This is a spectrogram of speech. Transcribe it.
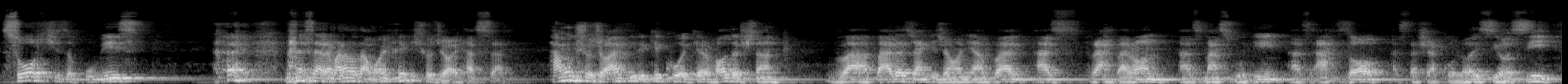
صلح چیز خوبی است. به نظر من آدم های خیلی شجاعی هستن. همون شجاعتی که کوکرها داشتن و بعد از جنگ جهانی اول از رهبران از مسئولین از احزاب از تشکلهای سیاسی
